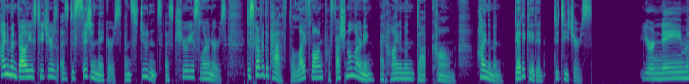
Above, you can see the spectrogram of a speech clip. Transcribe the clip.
Heinemann values teachers as decision makers and students as curious learners. Discover the path to lifelong professional learning at Heinemann.com. Heinemann, dedicated to teachers. Your name,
